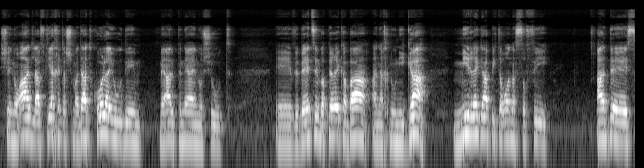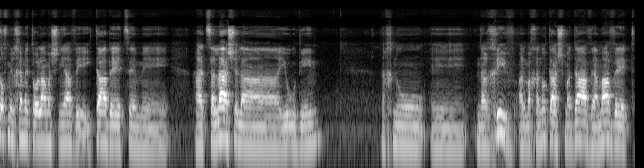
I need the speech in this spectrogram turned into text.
שנועד להבטיח את השמדת כל היהודים מעל פני האנושות. אה, ובעצם בפרק הבא אנחנו ניגע מרגע הפתרון הסופי עד אה, סוף מלחמת העולם השנייה ואיתה בעצם אה, ההצלה של היהודים. אנחנו נרחיב על מחנות ההשמדה והמוות,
